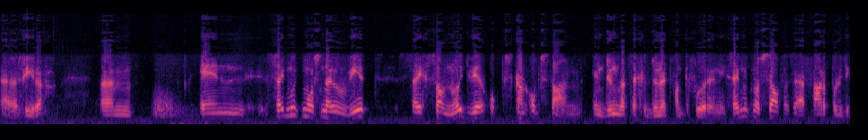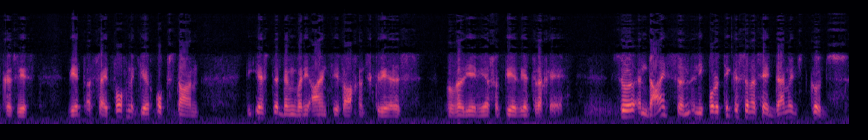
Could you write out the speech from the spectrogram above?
uh vurig. Ehm um, en sy moet mos nou weet sy sal nooit weer op kan opstaan en doen wat sy gedoen het van tevore nie. Sy moet nog self as 'n ervare politikus wees weet as sy volgende keer opstaan die eerste ding wat die ANC vir haar gaan skree is, "Wil jy weer vir PW terug hê?" So in daai sin in die politieke sin as hy damaged goods.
